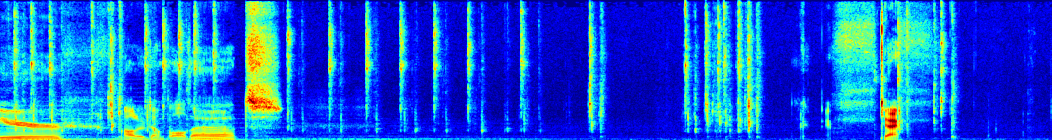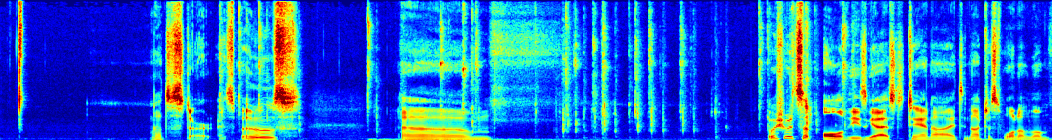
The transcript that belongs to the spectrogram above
Here. Auto dump all that. Okay. Let's start, I suppose. Um, I wish we would set all of these guys to tan hides and not just one of them.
